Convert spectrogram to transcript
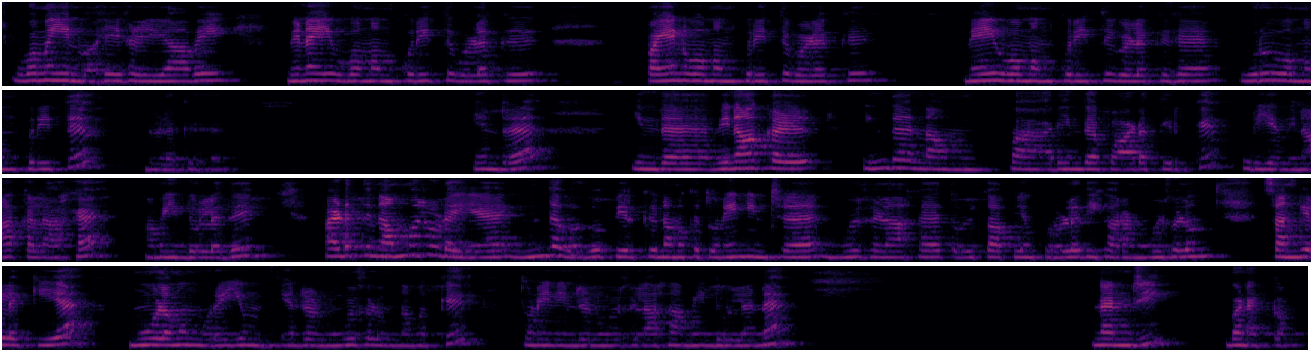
உவமையின் வகைகள் யாவை? வினை உவமம் குறித்து விளக்கு பயன் உவமம் குறித்து விளக்கு மெய் உவமம் குறித்து விளக்குக உருவமம் குறித்து விளக்குக என்ற இந்த வினாக்கள் இந்த நாம் அறிந்த பாடத்திற்கு உரிய வினாக்களாக அமைந்துள்ளது. அடுத்து நம்மளுடைய இந்த வகுப்பிற்கு நமக்கு துணை நின்ற நூல்களாக தொல்காப்பியம் பொருளதிகார நூல்களும் சங்கிலக்கிய மூலமும் உரையும் என்ற நூல்களும் நமக்கு துணை நின்ற நூல்களாக அமைந்துள்ளன. நன்றி வணக்கம்.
